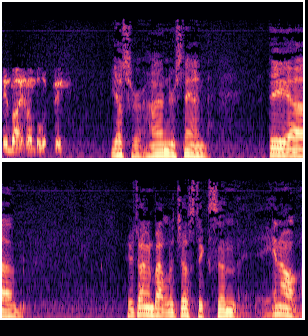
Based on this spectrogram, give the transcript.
in my humble opinion. Yes, sir. I understand. The uh, they're talking about logistics, and you know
